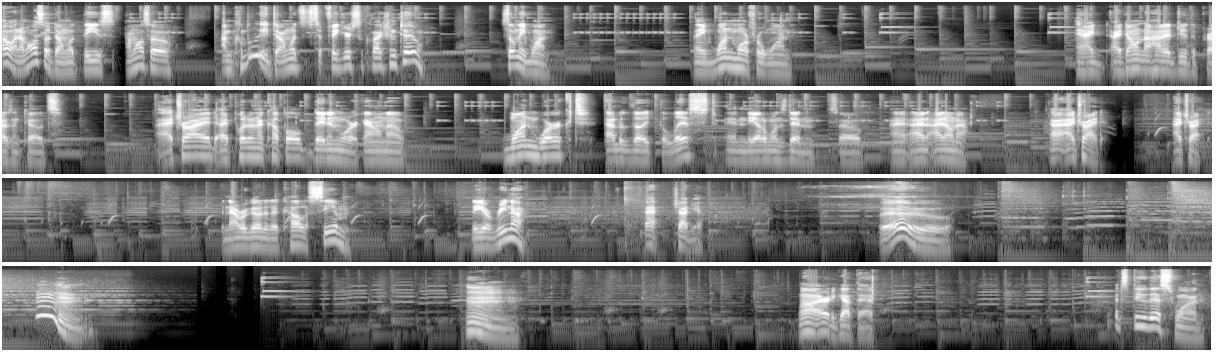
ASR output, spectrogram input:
Oh, and I'm also done with these. I'm also... I'm completely done with figures collection too. Still need one. I need one more for one. And I, I don't know how to do the present codes. I tried, I put in a couple, they didn't work, I don't know. One worked out of the, like, the list, and the other ones didn't, so I, I, I don't know. I, I tried. I tried. But now we're going to the Coliseum. The arena. Ah, shot you. Whoa. Hmm. Hmm. Well, I already got that. Let's do this one.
